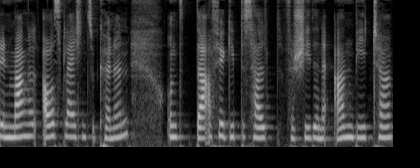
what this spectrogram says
den Mangel ausgleichen zu können. Und dafür gibt es halt verschiedene Anbieter.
